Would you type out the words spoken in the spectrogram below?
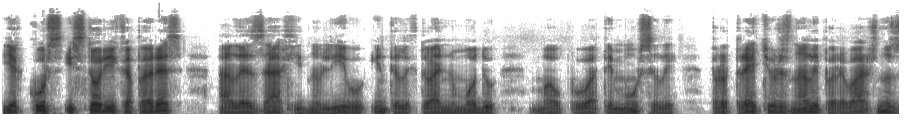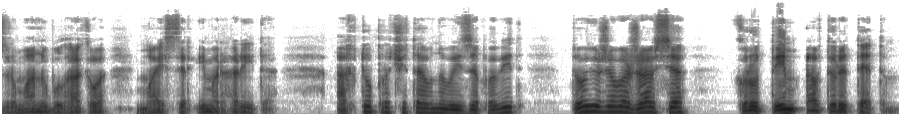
як курс історії КПРС, але західну ліву інтелектуальну моду мавпувати мусили. Про третю ж знали переважно з роману Булгакова Майстер і Маргарита. А хто прочитав новий заповіт, той уже вважався крутим авторитетом.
